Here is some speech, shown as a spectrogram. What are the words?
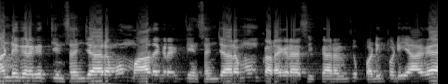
ஆண்டு கிரகத்தின் சஞ்சாரமும் மாத கிரகத்தின் சஞ்சாரமும் கடகராசிக்காரர்களுக்கு படிப்படியாக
